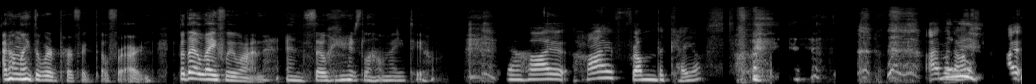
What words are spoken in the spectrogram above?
I don't like the word perfect though for art, but that life we want. And so here's Laumee too. Yeah, hi, hi from the chaos. I'm an artist. I,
